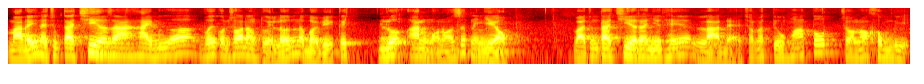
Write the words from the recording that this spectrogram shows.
Mà đấy là chúng ta chia ra hai bữa với con chó đang tuổi lớn là bởi vì cái lượng ăn của nó rất là nhiều. Và chúng ta chia ra như thế là để cho nó tiêu hóa tốt cho nó không bị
